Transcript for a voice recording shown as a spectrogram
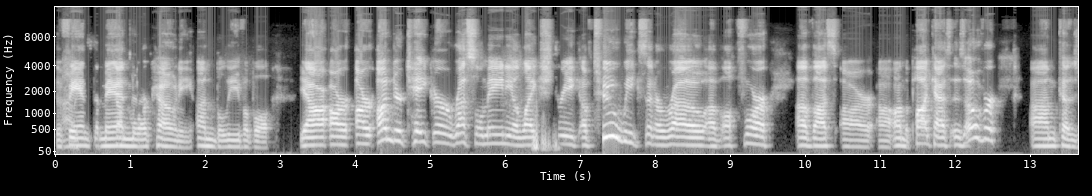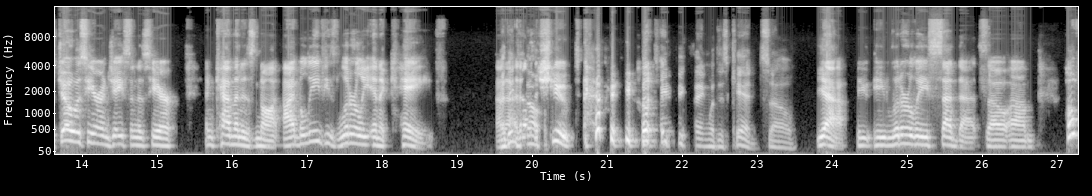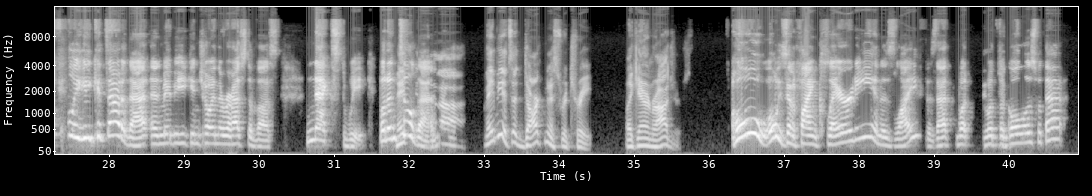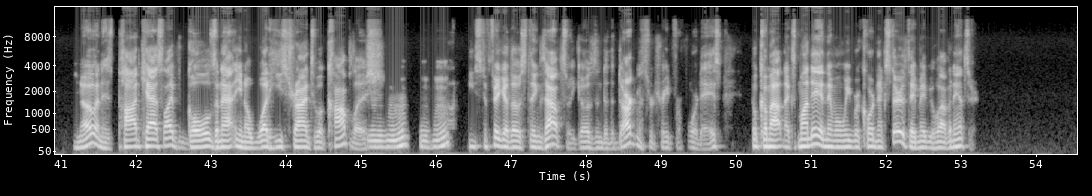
the I fans demand more Coney. Unbelievable. Yeah, our, our our Undertaker WrestleMania like streak of two weeks in a row of all four of us are uh, on the podcast is over because Joe is here and Jason is here and Kevin is not. I believe he's literally in a cave. I think that's so. a shoot. Camping thing with his kid. So Yeah, he, he literally said that. So um, hopefully he gets out of that and maybe he can join the rest of us next week. But until maybe, then, uh, maybe it's a darkness retreat, like Aaron Rodgers. oh, oh, he's gonna find clarity in his life. Is that what what the goal is with that? You know, and his podcast life goals and that, you know what he's trying to accomplish. Mm-hmm, mm-hmm. Needs to figure those things out. So he goes into the darkness retreat for four days. He'll come out next Monday, and then when we record next Thursday, maybe we'll have an answer.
